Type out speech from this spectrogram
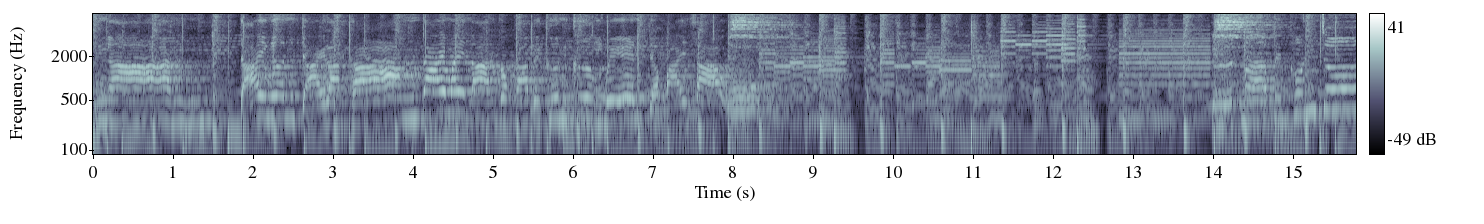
ลงคนงาน จ่ายเงินจ่ายหลักฐาน ได้ไม่นานก็พาไปขึ้นเครื่องเบนจะไปซาอุเกิดมาเป็นคนจน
